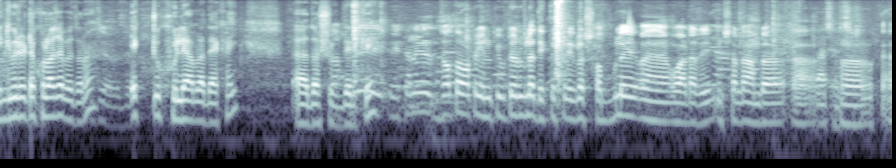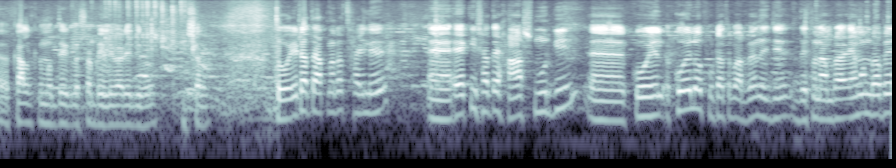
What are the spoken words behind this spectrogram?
ইনকিউবেটরটা খোলা যাবে তো না? একটু খুলে আমরা দেখাই দর্শকদেরকে। এখানে যত অটো ইনকিউবেটরগুলো দেখতেছেন এগুলো সবগুলোই অর্ডারে ইনশাল্লাহ আমরা আহ, আহ, কালকের মধ্যে এগুলো সব ডেলিভারি দিব ইনশাল্লাহ। তো এটাতে আপনারা চাইলে একই সাথে হাঁস মুরগি কোয়েল কোয়েলও ফুটাতে পারবেন। এই যে দেখুন আমরা এমনভাবে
